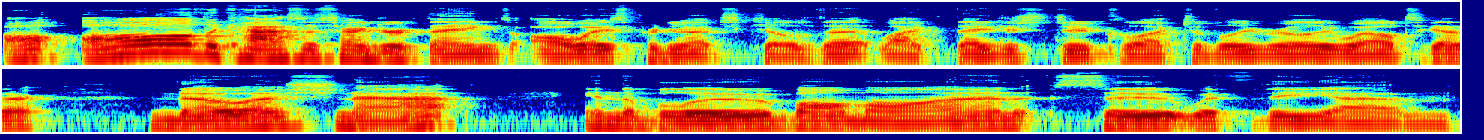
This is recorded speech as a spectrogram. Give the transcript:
all, all the cast of Stranger Things always pretty much kills it. Like they just do collectively really well together. Noah Schnapp in the blue Balmain suit with the um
